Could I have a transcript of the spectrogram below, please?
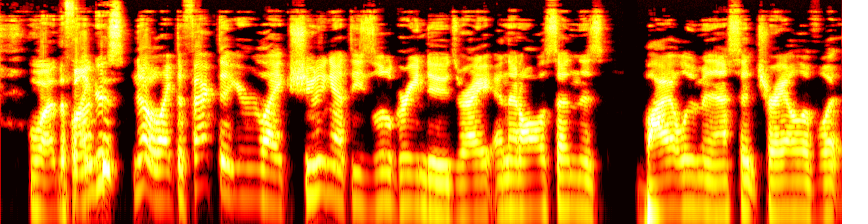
what, the Like- fungus? no, like the fact that you're like shooting at these little green dudes, right? And then all of a sudden this bioluminescent trail of what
